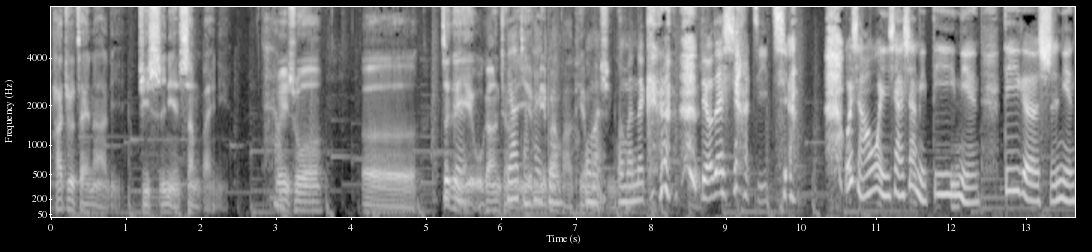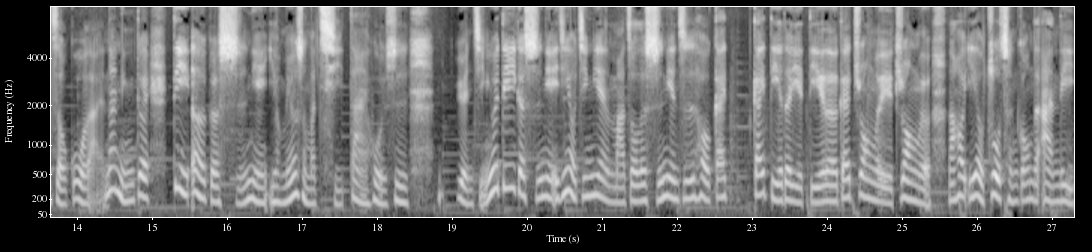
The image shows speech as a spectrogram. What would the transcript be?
它就在那里几十年上百年，所以说，呃，这个也我刚刚讲的也没办法天马行空，我们那个 留在下集讲。我想要问一下，像你第一年第一个十年走过来，那您对第二个十年有没有什么期待或者是愿景？因为第一个十年已经有经验了嘛，走了十年之后，该该跌的也跌了，该撞了也撞了，然后也有做成功的案例，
